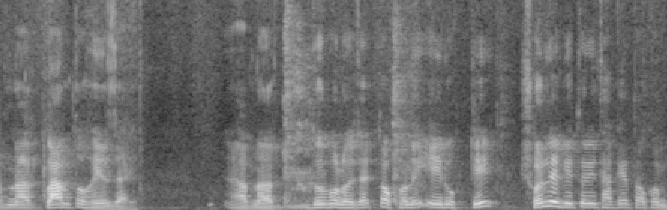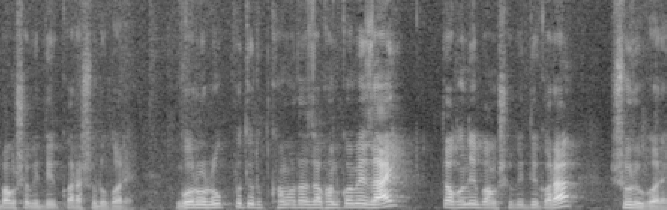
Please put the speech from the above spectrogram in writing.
আপনার ক্লান্ত হয়ে যায়, আপনার দুর্বল হয়ে যায়, তখন এই রোগটি শরীরের ভিতরেই থাকে, তখন বংশবৃদ্ধি করা শুরু করে। গরু রোগ প্রতিরোধ ক্ষমতা যখন কমে যায়, তখনই বংশবৃদ্ধি করা শুরু করে।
